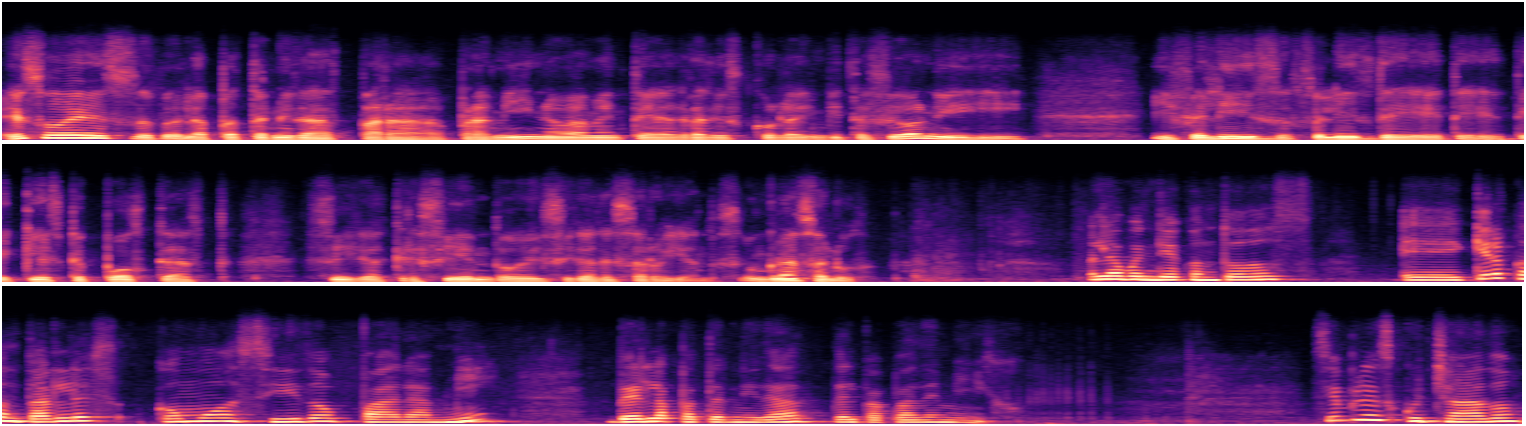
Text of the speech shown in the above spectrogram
Eso es la paternidad para, para mí. Nuevamente agradezco la invitación y, y feliz, feliz de, de, de que este podcast siga creciendo y siga desarrollándose. Un gran saludo. Hola, buen día con todos. Eh, quiero contarles cómo ha sido para mí ver la paternidad del papá de mi hijo. Siempre he escuchado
